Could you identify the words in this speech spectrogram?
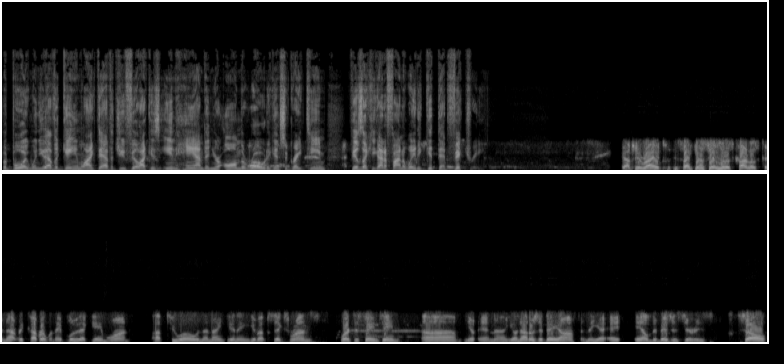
but boy, when you have a game like that that you feel like is in hand and you're on the road against a great team, feels like you got to find a way to get that victory. Absolutely right. It's like, you know, St. Louis Cardinals could not recover when they blew that game one up 2 0 in the ninth inning and give up six runs. Weren't the same team. Uh, you know, and uh, you know now there's a day off in the uh, AL Division Series, so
